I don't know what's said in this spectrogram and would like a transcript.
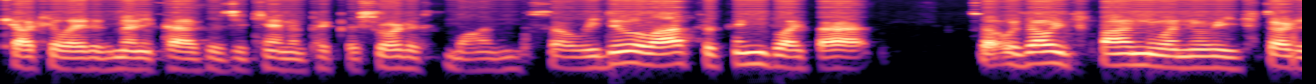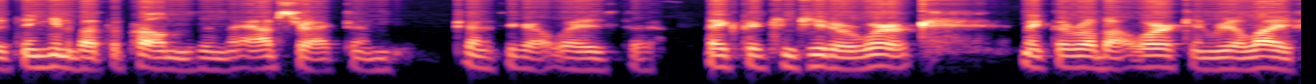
calculate as many paths as you can and pick the shortest one. So we do lots of things like that. So it was always fun when we started thinking about the problems in the abstract and trying to figure out ways to make the computer work, make the robot work in real life.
